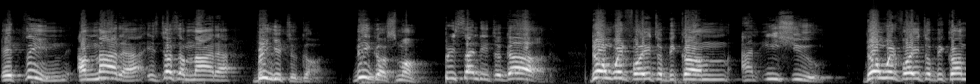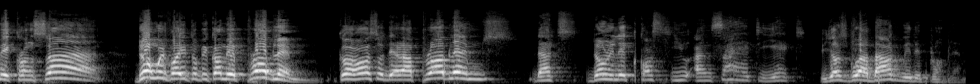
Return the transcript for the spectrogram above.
a thing, a matter, it's just a matter, bring it to God. Big or small, present it to God. Don't wait for it to become an issue. Don't wait for it to become a concern. Don't wait for it to become a problem. Because also there are problems that don't really cause you anxiety yet. You just go about with the problem.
